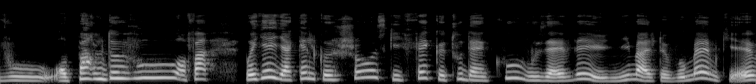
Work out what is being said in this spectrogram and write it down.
vous, on parle de vous, enfin vous voyez il y a quelque chose qui fait que tout d'un coup vous avez une image de vous-même qui est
